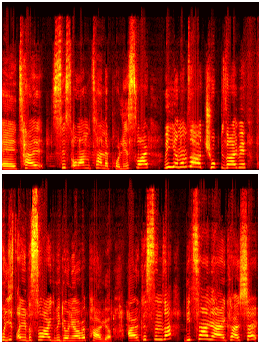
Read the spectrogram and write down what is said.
e, telsiz olan bir tane polis var. Ve yanında çok güzel bir polis arabası var gibi görünüyor ve parlıyor. Arkasında bir tane arkadaşlar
